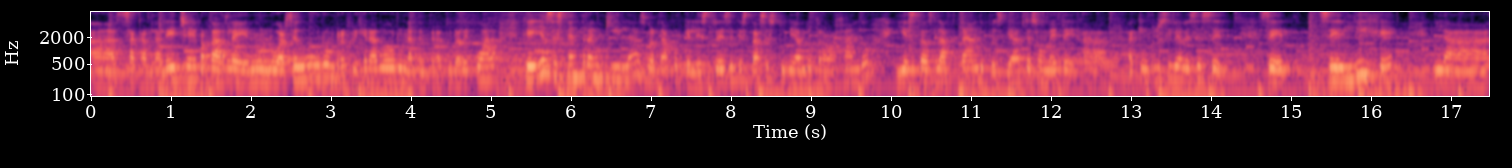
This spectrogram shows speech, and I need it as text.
a sacar la leche, guardarla en un lugar seguro, un refrigerador, una temperatura adecuada, que ellas estén tranquilas, ¿verdad? Porque el estrés de que estás estudiando, trabajando y estás lactando, pues ya te somete a, que inclusive a veces se, se, se elige la,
